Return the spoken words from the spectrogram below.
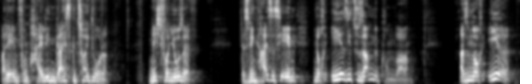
weil er eben vom Heiligen Geist gezeugt wurde. Nicht von Josef. Deswegen heißt es hier eben, noch ehe sie zusammengekommen waren. Also noch ehe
